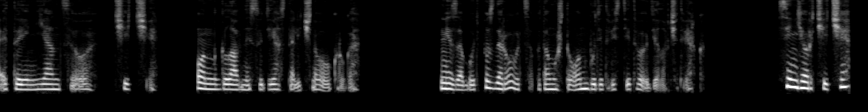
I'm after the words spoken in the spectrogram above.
Это Иньянцио Чичи. Он главный судья столичного округа. Не забудь поздороваться, потому что он будет вести твое дело в четверг. Сеньор Чичи,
